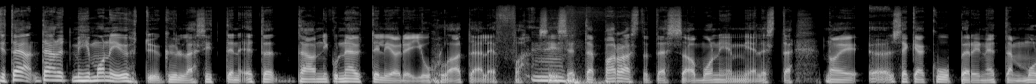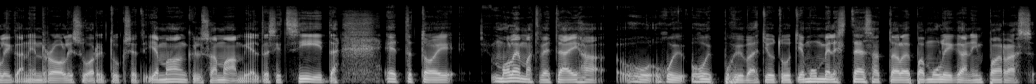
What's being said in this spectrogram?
ja tämä on nyt mihin moni yhtyy kyllä sitten, että tämä on niinku näyttelijöiden juhlaa tämä leffa. Mm. Siis että parasta tässä on monien mielestä noi sekä Cooperin että Mulliganin roolisuoritukset. Ja mä oon kyllä samaa mieltä sit siitä, että toi molemmat vetää ihan hu, hu, huippuhyvät jutut. Ja mun mielestä tämä saattaa olla jopa Mulliganin paras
